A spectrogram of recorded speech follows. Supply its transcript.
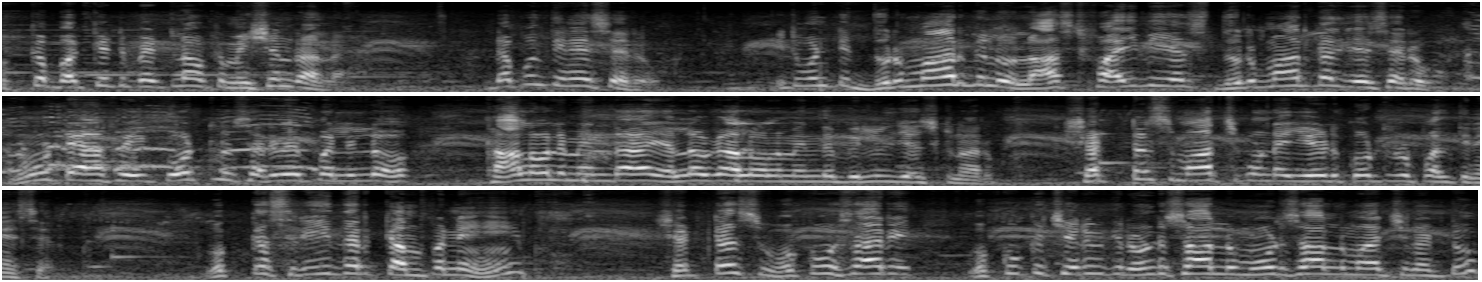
ఒక్క బకెట్ పెట్టలే ఒక మిషన్ రాలే. డబ్బులు తినేశారు. ఇటువంటి దుర్మార్గులు లాస్ట్ ఫైవ్ ఇయర్స్ దుర్మార్గాలు చేశారు. నూట యాభై కోట్లు సర్వేపల్లిలో కాలువల మీద ఎల్లవ కాలువల మీద బిల్లులు చేసుకున్నారు. షట్టర్స్ మార్చకుండా ఏడు కోట్ల రూపాయలు తినేశారు. ఒక్క శ్రీధర్ కంపెనీ షట్టర్స్ ఒక్కోసారి ఒక్కొక్క చెరువుకి రెండు సార్లు మూడు సార్లు మార్చినట్టు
